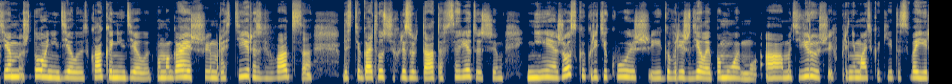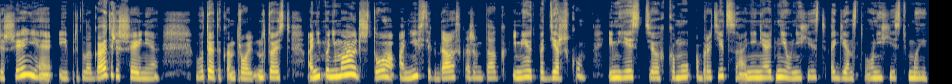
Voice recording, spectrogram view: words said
тем, что они делают, как они делают, помогаешь им расти, развиваться, достигать лучших результатов, советуешь им. Не жестко критикуешь и говоришь, делай по-моему, а мотивируешь их принимать какие-то свои решения и предлагать решения. Вот это контроль. Ну, то есть они понимают, что они всегда, скажем так, имеют поддержку. Им есть к кому обратиться. Они не одни, у них есть агентство, у них них есть мы.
